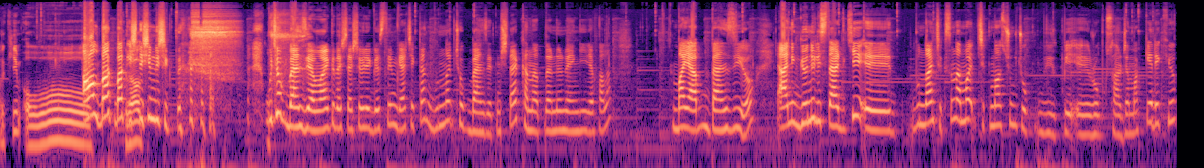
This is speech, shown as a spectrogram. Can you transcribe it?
Bakayım. Oo. Al bak bak Kral. işte şimdi çıktı. Bu çok benziyor ama arkadaşlar şöyle göstereyim gerçekten bununla çok benzetmişler kanatlarının rengiyle falan. Bayağı benziyor. Yani gönül isterdi ki e, bundan çıksın ama çıkmaz çünkü çok büyük bir e, Robux harcamak gerekiyor.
